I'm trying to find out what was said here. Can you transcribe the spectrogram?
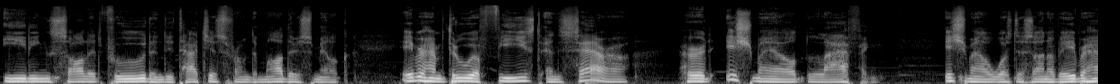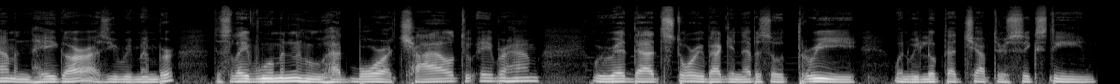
eating solid food and detaches from the mother's milk Abraham threw a feast, and Sarah heard Ishmael laughing. Ishmael was the son of Abraham and Hagar, as you remember, the slave woman who had bore a child to Abraham. We read that story back in episode 3 when we looked at chapter 16.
